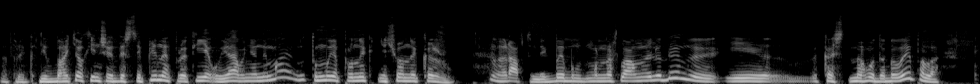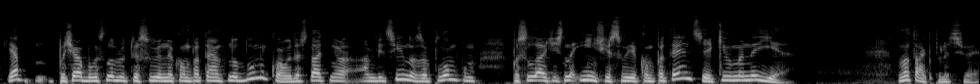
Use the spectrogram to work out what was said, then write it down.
Наприклад, і в багатьох інших дисциплінах, про які я уявлення не маю, ну тому я про них нічого не кажу. Ну, раптом, якби був марнославною людиною і якась нагода би випала, я б почав би висловлювати свою некомпетентну думку, але достатньо амбіційно, за пломбом, посилаючись на інші свої компетенції, які в мене є. Воно так працює.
